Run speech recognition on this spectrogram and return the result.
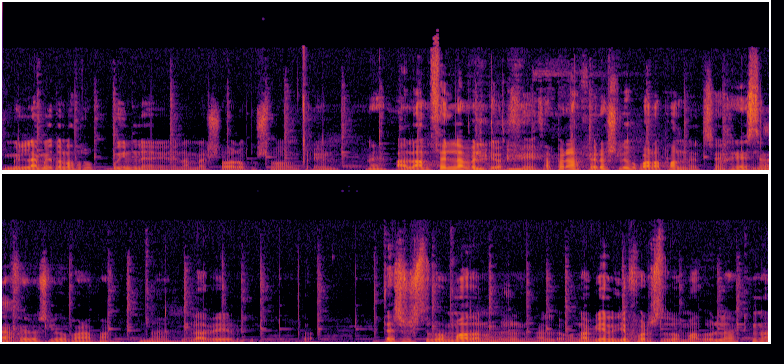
μιλάμε για τον άνθρωπο που είναι ένα μέσο όρο, όπως είπαμε πριν. Ναι. Αλλά αν θέλει να βελτιωθεί, θα πρέπει να αφιερώσει λίγο παραπάνω, έτσι. Χρειάζεται να αφιερώσει λίγο παραπάνω. Ναι, δηλαδή. Τέσσερις τη εβδομάδα νομίζω είναι καλό. Να βγαίνει δύο φορές τη εβδομαδούλα και να,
